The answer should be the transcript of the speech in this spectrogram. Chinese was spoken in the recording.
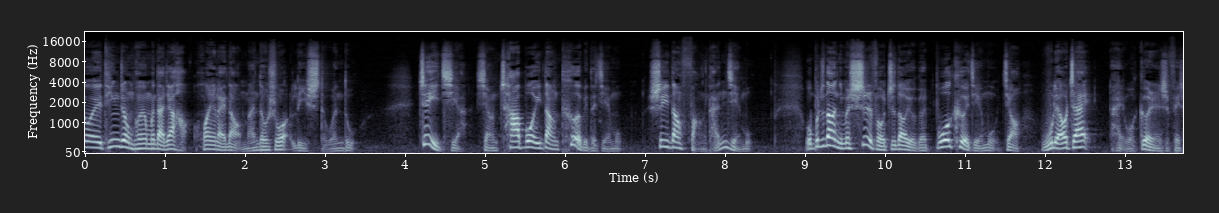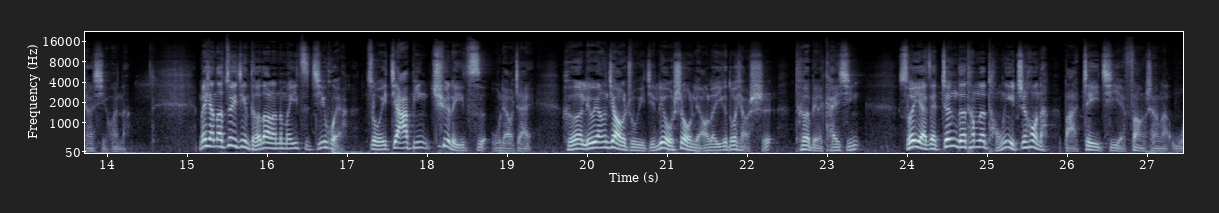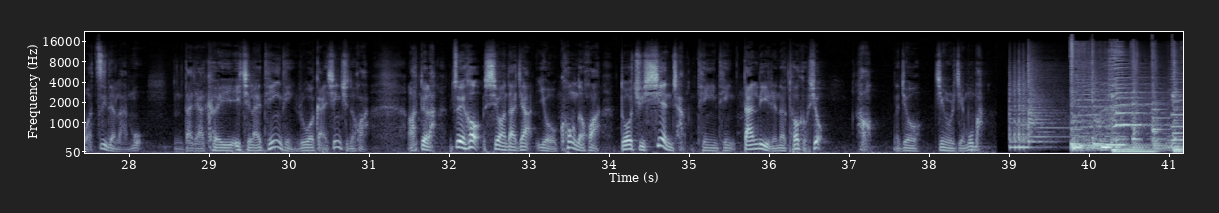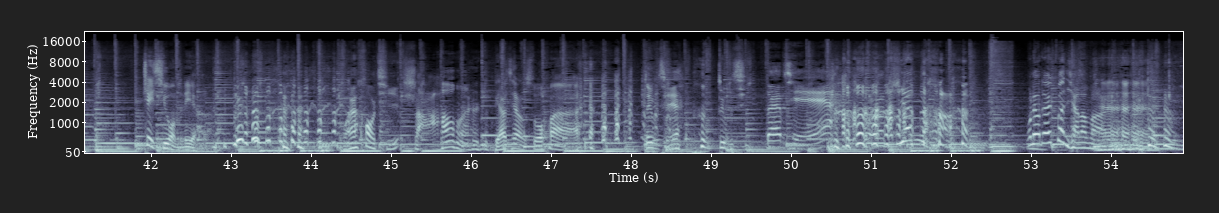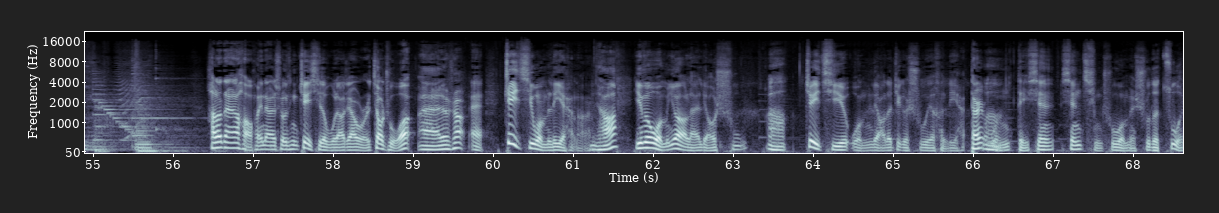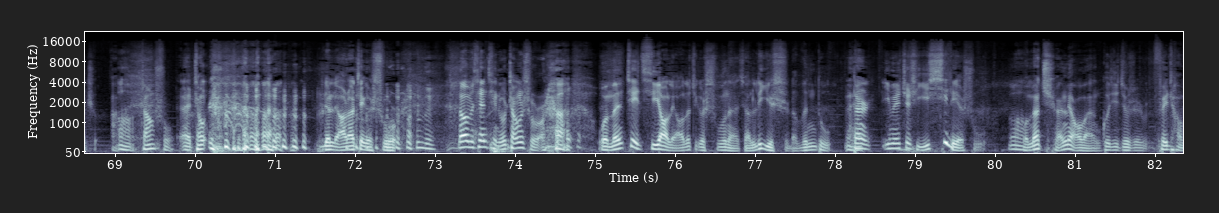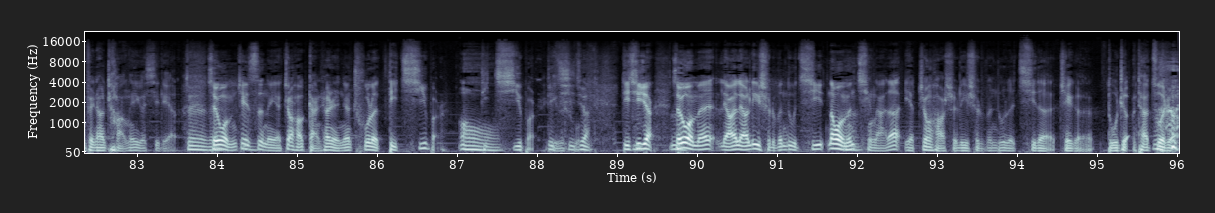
各位听众朋友们，大家好，欢迎来到馒头说历史的温度。这一期啊，想插播一档特别的节目，是一档访谈节目。我不知道你们是否知道有个播客节目叫《无聊斋》，哎，我个人是非常喜欢的。没想到最近得到了那么一次机会啊，作为嘉宾去了一次《无聊斋》，和刘洋教主以及六兽聊了一个多小时，特别的开心。所以啊，在征得他们的同意之后呢，把这一期也放上了我自己的栏目。大家可以一起来听一听，如果感兴趣的话，啊，对了，最后希望大家有空的话多去现场听一听单立人的脱口秀。好，那就进入节目吧。这期我们厉害了，我还好奇，啥玩意儿？不要这样说话。对不起，对不起，对不起，我的天哪！无聊斋赚钱了吗？Hello，大家好，欢迎大家收听这期的无聊斋，我是教主。哎，刘少，哎，这期我们厉害了啊，你好因为我们又要来聊书。啊，这期我们聊的这个书也很厉害，但是我们得先、先请出我们书的作者啊。嗯，张叔，哎，张，就聊聊这个书。那我们先请出张叔。我们这期要聊的这个书呢，叫《历史的温度》，哎但是因为这是一系列书，我我们要全聊完，估计就是非常非常长的一个系列了。对对对，所以我们这次呢，也正好赶上人家出了第七本，哦，第七本，第七卷，第七卷。嗯。所以我们聊一聊历史的温度七。那我们嗯请来的也正好是历史的温度的七的这个读者，他作者，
